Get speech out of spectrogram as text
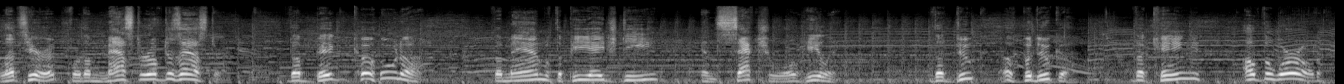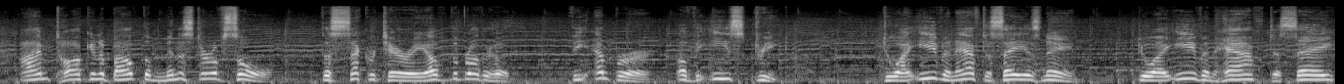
let's hear it for the master of disaster, the big kahuna, the man with the PhD in sexual healing, the Duke of Paducah, the king of the world. I'm talking about the minister of soul, the secretary of the brotherhood, the emperor of the East Street. Do I even have to say his name? Do I even have to say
